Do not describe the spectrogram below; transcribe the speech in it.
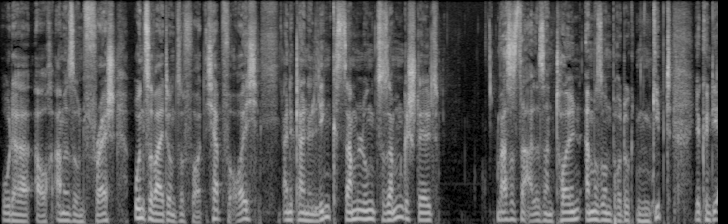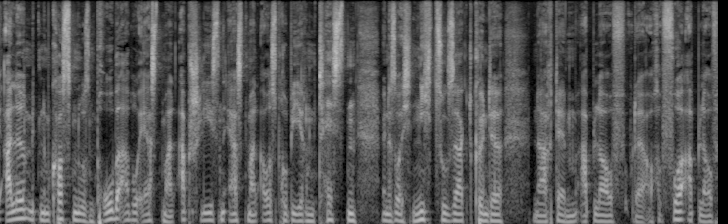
oder auch Amazon Fresh und so weiter und so fort. Ich habe für euch eine kleine Linksammlung zusammengestellt was es da alles an tollen Amazon-Produkten gibt. Ihr könnt die alle mit einem kostenlosen Probeabo erstmal abschließen, erstmal ausprobieren, testen. Wenn es euch nicht zusagt, könnt ihr nach dem Ablauf oder auch vor Ablauf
